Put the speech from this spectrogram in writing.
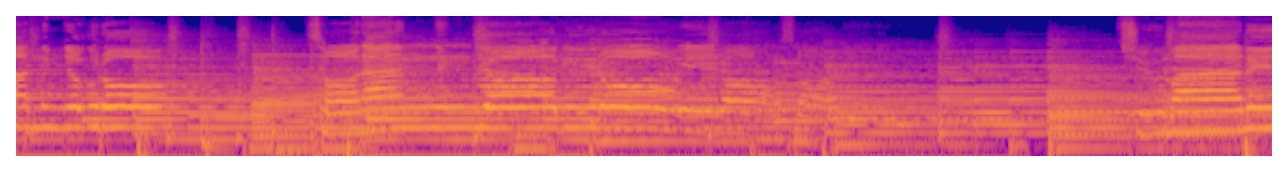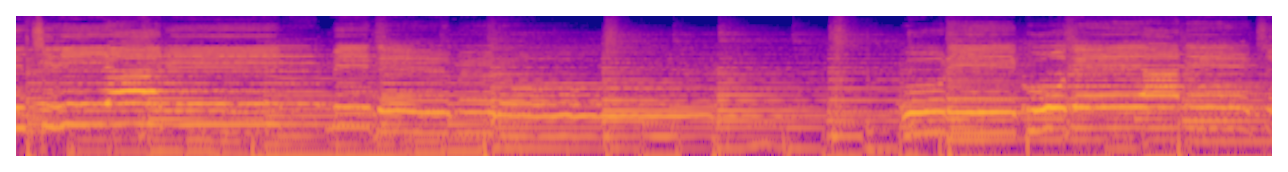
선한 능력으로 선한 능력으로 일어서니. 주만 의지하니 믿음으로. 우리 고대 안에 주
